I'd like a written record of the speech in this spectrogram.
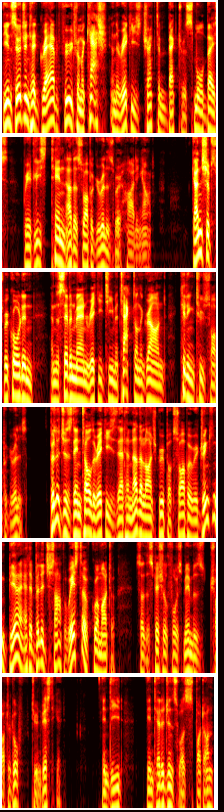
The insurgent had grabbed food from a cache, and the recce's tracked him back to a small base where at least 10 other SWAPO guerrillas were hiding out. Gunships were called in, and the seven man recce team attacked on the ground killing two SWAPO guerrillas. Villagers then told the recce's that another large group of SWAPO were drinking beer at a village southwest of Cuamato, so the Special Force members trotted off to investigate. Indeed, the intelligence was spot on.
